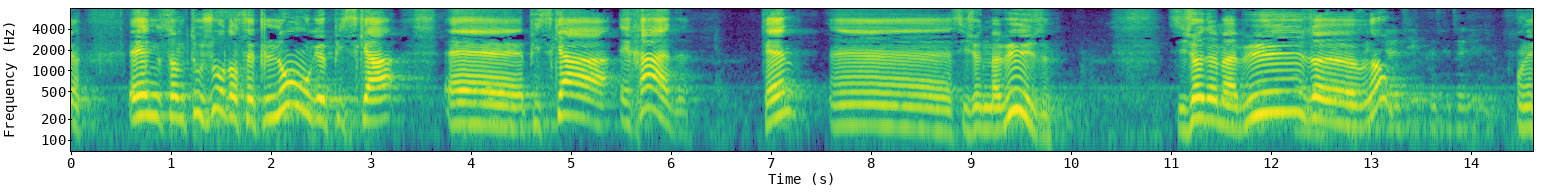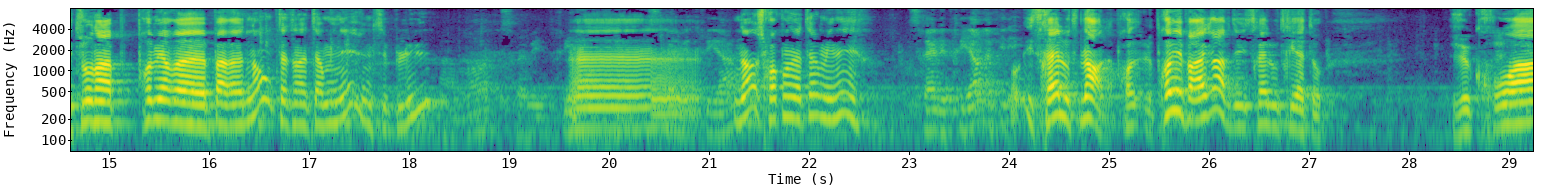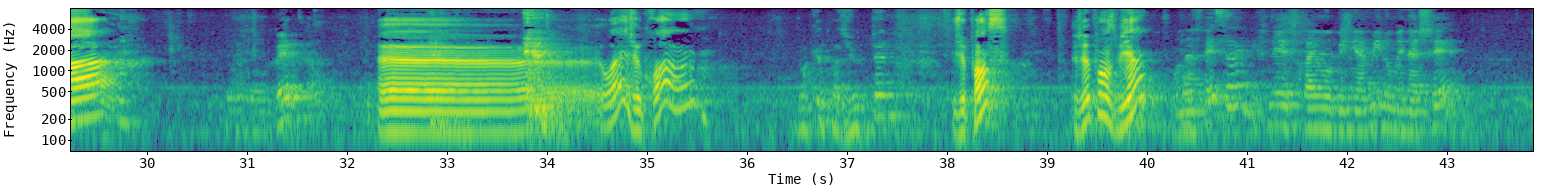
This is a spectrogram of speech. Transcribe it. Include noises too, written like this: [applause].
Et nous sommes toujours dans cette longue piska, euh, piska Echad. Ken? Euh, Si je ne m'abuse. Si je ne m'abuse, euh, non. On est toujours dans la première euh, par... Non, peut-être on a terminé, je ne sais plus. Non, je crois qu'on a terminé. Israël et Tria, ou... Non, le, premier paragraphe de Israël ou Triato. Je crois. Euh... Ouais, je crois. Hein. Je pense. Je pense bien.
